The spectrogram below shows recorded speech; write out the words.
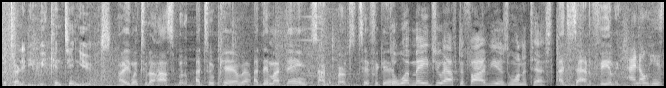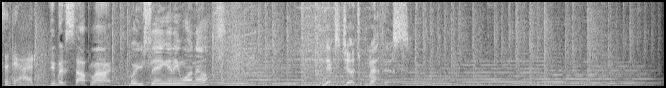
Paternity Week continues. I went to the hospital. I took care of it. I did my thing, signed the birth certificate. So, what made you, after five years, want to test? I just had a feeling. I know he's the dad. You better stop lying. Were you seeing anyone else? Next, Judge Mathis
